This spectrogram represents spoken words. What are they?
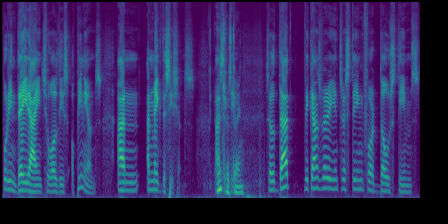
putting data into all these opinions and and make decisions. Interesting. So that becomes very interesting for those teams.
